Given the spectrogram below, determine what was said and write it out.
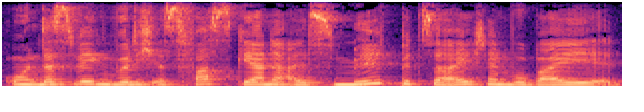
Und deswegen würde ich es fast gerne als mild bezeichnen, wobei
